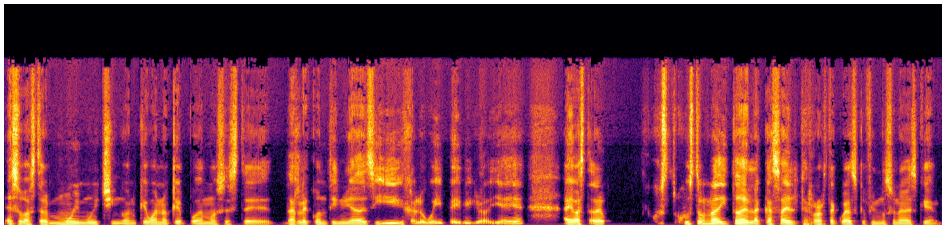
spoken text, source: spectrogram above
Eso va a estar muy, muy chingón. Qué bueno que podemos este, darle continuidad. Sí, Halloween, baby girl, yeah, Ahí va a estar justo a un ladito de la casa del terror. ¿Te acuerdas que fuimos una vez que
